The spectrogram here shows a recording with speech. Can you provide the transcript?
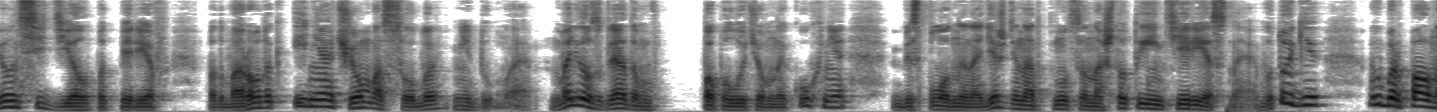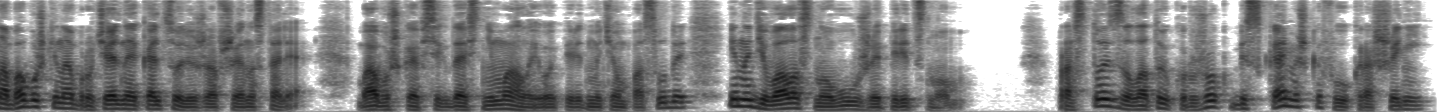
и он сидел, подперев подбородок и ни о чем особо не думая. Водил взглядом по полутемной кухне, в бесплодной надежде наткнуться на что-то интересное. В итоге выбор пал на бабушкино обручальное кольцо, лежавшее на столе. Бабушка всегда снимала его перед мытьем посуды и надевала снова уже перед сном. Простой золотой кружок без камешков и украшений.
